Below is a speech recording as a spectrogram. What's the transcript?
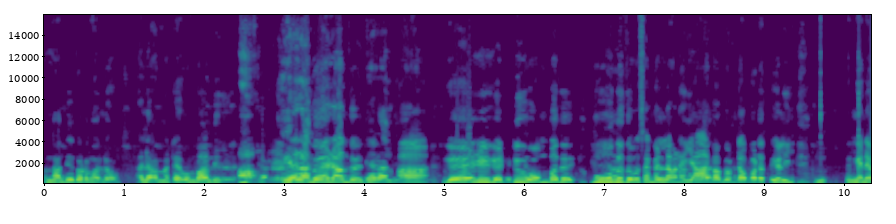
ഒന്നാം തീയതി തുടങ്ങുമല്ലോ? അല്ല മറ്റേ ഒമ്പതാം തീയതി. ഏഴാം ഏഴാം തീയതി. ആ ഏഴ് എട്ട് ഒമ്പത് മൂന്ന് ദിവസങ്ങളിലാണ് യാഗകുണ്ടപ്പട തെളി ഇങ്ങനെ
